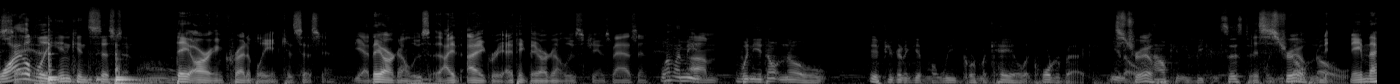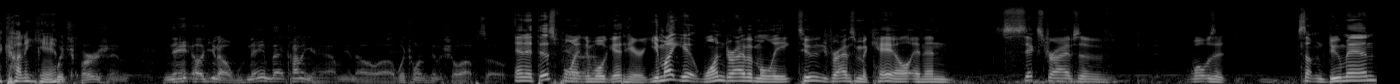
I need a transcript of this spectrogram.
wildly saying. inconsistent. they are incredibly inconsistent. Yeah, they are going to lose. I I agree. I think they are going to lose to James Madison. Well, I mean, Um, when you don't know if you're going to get Malik or McHale at quarterback, you It's know, true. how can you be consistent? This when is you true. Don't name that Cunningham. which version. Name, uh, you know, name that Cunningham. You know, uh, which one's going to show up? So And at this point, Yeah. and we'll get here, you might get one drive of Malik, two drives of McHale, and then six drives of what was it? Something Dooman.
